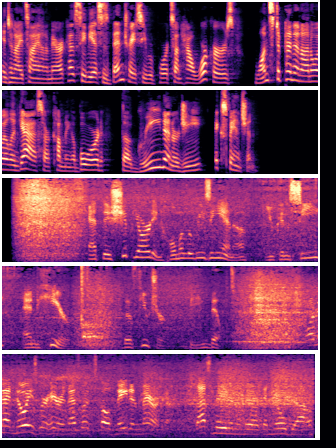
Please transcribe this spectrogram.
In tonight's Eye on America, CBS's Ben Tracy reports on how workers, once dependent on oil and gas, are coming aboard the green energy expansion. At this shipyard in Houma, Louisiana, you can see and hear the future being built. Well, that noise we're hearing, that's what's called Made in America. That's made in America, no doubt.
